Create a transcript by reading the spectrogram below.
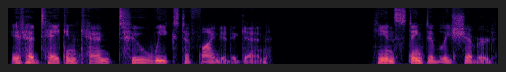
It had taken Ken two weeks to find it again. He instinctively shivered,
